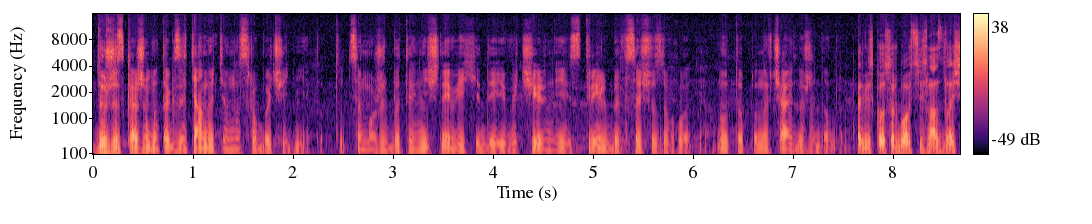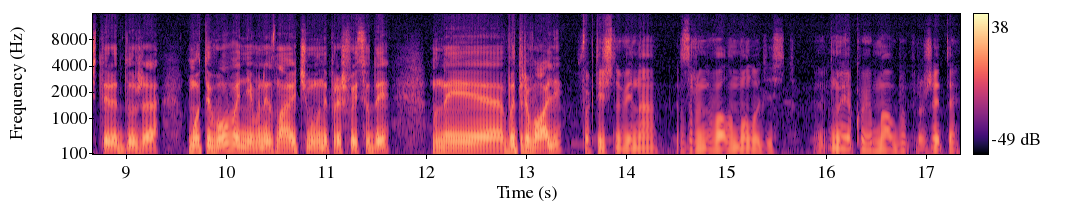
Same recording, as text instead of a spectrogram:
дуже, скажімо так, затягнуті у нас робочі дні. Тобто це можуть бути і нічні вихіди, і вечірні, і стрільби, все що завгодно. Ну, тобто навчають дуже добре. Військовослужбовці 1824 дуже мотивовані, вони знають, чому вони прийшли сюди. Вони витривалі. Фактично війна зруйнувала молодість, ну, яку я мав би прожити.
